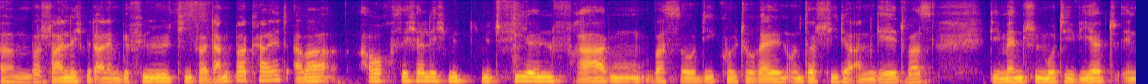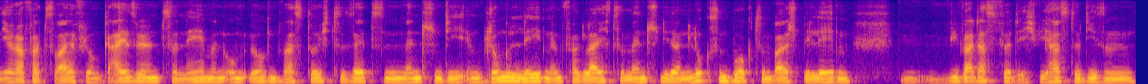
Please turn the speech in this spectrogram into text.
Ähm, wahrscheinlich mit einem Gefühl tiefer Dankbarkeit, aber auch sicherlich mit, mit vielen Fragen, was so die kulturellen Unterschiede angeht, was die Menschen motiviert, in ihrer Verzweiflung Geiseln zu nehmen, um irgendwas durchzusetzen. Menschen, die im Dschungel leben im Vergleich zu Menschen, die dann in Luxemburg zum Beispiel leben. Wie war das für dich? Wie hast du diesen,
